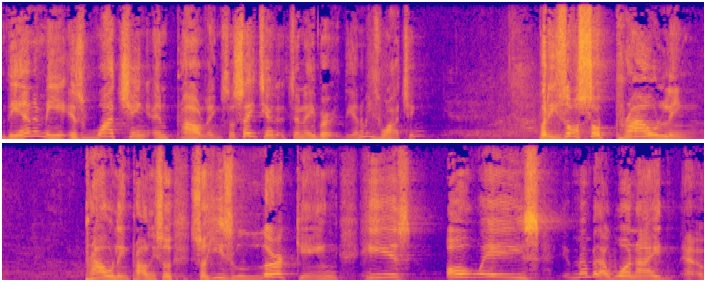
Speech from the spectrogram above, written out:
the enemy is watching and prowling. So say to your, neighbor, the enemy's watching, but he's also prowling. Prowling, prowling. So, so he's lurking. He is always, remember that one eyed uh,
